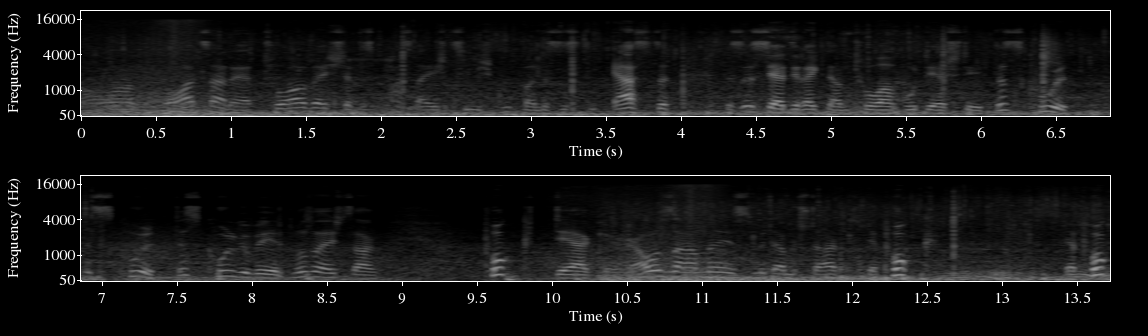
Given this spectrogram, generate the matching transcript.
Und Morza, der Torwächter, das passt eigentlich ziemlich gut, weil das ist die erste, das ist ja direkt am Tor, wo der steht. Das ist cool, das ist cool, das ist cool gewählt, muss man echt sagen. Puck, der Grausame, ist mit am Start. Der Puck, der Puck,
